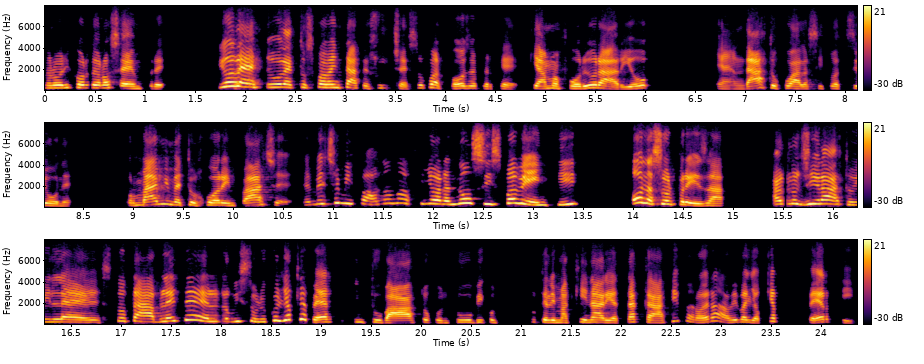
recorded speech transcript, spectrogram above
me lo ricorderò sempre. Io ho detto, ho detto spaventata, è successo qualcosa perché chiama fuori orario, è andato qua la situazione. Ormai mi metto il cuore in pace. E invece mi fa, no, no, signora, non si spaventi, ho una sorpresa. Hanno girato il eh, sto tablet e l'ho visto lui con gli occhi aperti, intubato, con tubi, con tutte le macchinari attaccati, però era, aveva gli occhi aperti.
